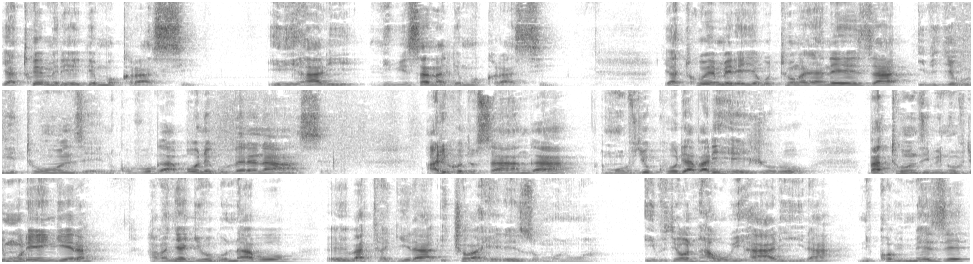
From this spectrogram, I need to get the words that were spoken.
Yatwemereye demokarasi. Ibihari ntibisa na demokarasi. Yatwemereye gutunganya neza ivy'igihugu gitunze. Ni ukuvuga bonne gouvernance. Ariko dusanga mu vy'ukuri abari hejuru batunze ibintu vy'umurengera abanyagihugu nabo e, batagira ico bahereza umunwa. Ivyo ntawubiharira niko bimeze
